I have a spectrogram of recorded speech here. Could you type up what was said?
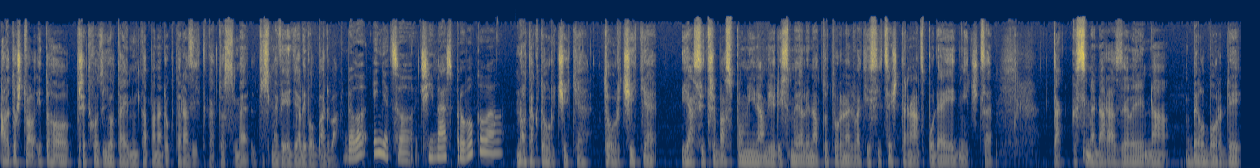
Ale to štval i toho předchozího tajemníka, pana doktora Zítka, to jsme, to jsme věděli oba dva. Bylo i něco, čím vás provokoval? No tak to určitě, to určitě. Já si třeba vzpomínám, že když jsme jeli na to turné 2014 po D1, tak jsme narazili na billboardy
